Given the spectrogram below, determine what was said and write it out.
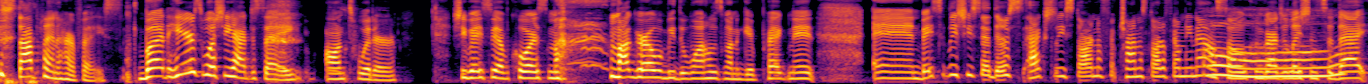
Stop playing in her face. But here's what she had to say on Twitter. She basically, of course, my my girl will be the one who's gonna get pregnant, and basically she said they're actually starting, a, trying to start a family now. So congratulations to that.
